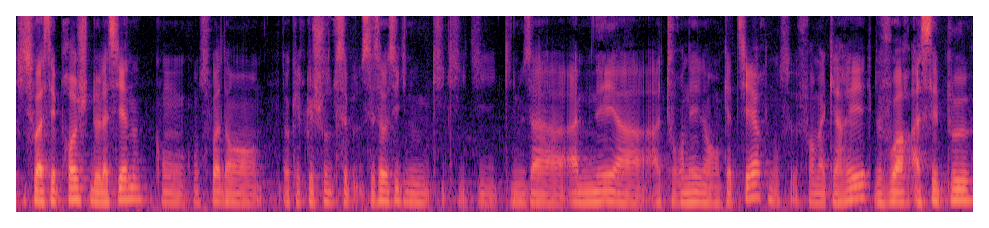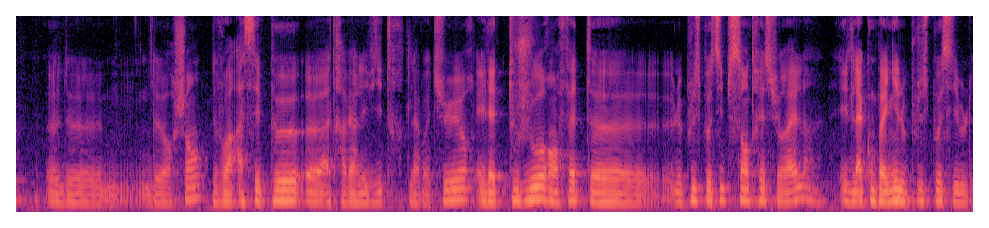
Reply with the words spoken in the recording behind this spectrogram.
qui soit assez proche de la sienne, qu'on soit dans, dans quelque chose. C'est ça aussi qui nous, qui, qui, qui, nous a amené à, à, tourner dans 4 tiers, dans ce format carré, de voir assez peu euh, de, de hors-champ, de voir assez peu euh, à travers les vitres de la voiture et d'être toujours en fait euh, le plus possible centré sur elle et de l'accompagner le plus possible.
